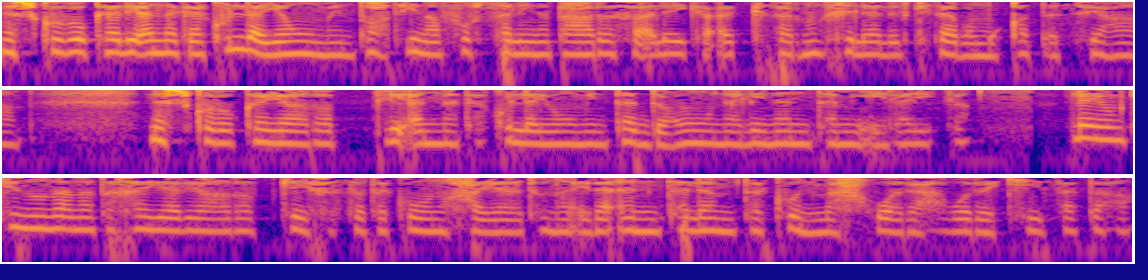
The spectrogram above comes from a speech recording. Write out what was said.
نشكرك لأنك كل يوم تعطينا فرصة لنتعرف عليك أكثر من خلال الكتاب المقدس في عام. نشكرك يا رب لأنك كل يوم تدعونا لننتمي إليك. لا يمكننا أن نتخيل يا رب كيف ستكون حياتنا إذا أنت لم تكن محورها وركيزتها.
